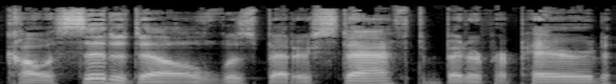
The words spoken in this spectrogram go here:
Akkala Citadel was better staffed, better prepared.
